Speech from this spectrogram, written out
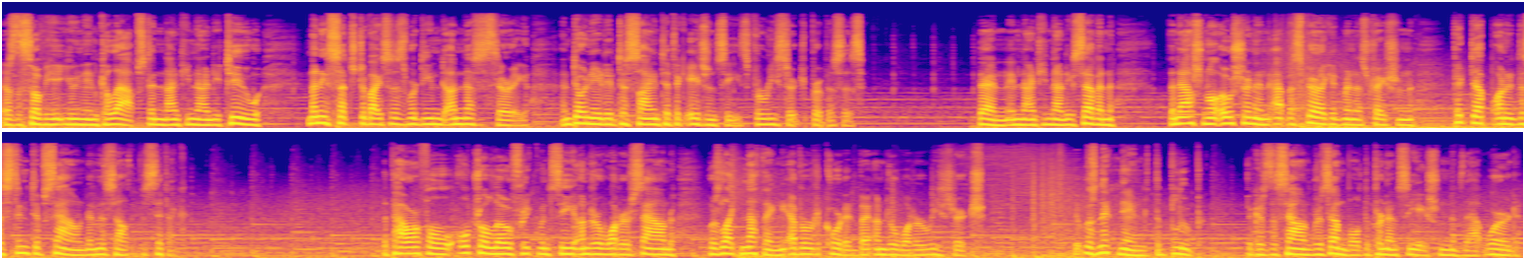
As the Soviet Union collapsed in 1992, many such devices were deemed unnecessary and donated to scientific agencies for research purposes. Then, in 1997, the National Ocean and Atmospheric Administration picked up on a distinctive sound in the South Pacific. The powerful, ultra low frequency underwater sound was like nothing ever recorded by underwater research. It was nicknamed the bloop because the sound resembled the pronunciation of that word.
